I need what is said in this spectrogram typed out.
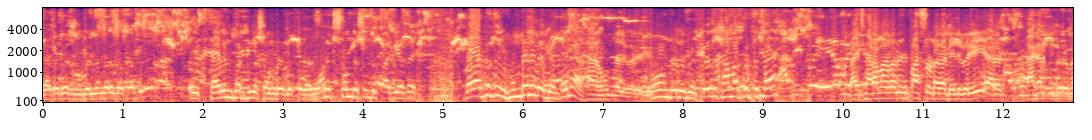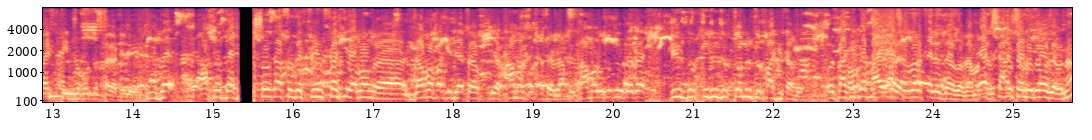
জাকির ভাইয়ের মোবাইল নাম্বারে কথা বলে এই সাইলেন্ট বার্ডগুলো সংগ্রহ করতে পারেন। অনেক সুন্দর সুন্দর পাখি আছে। ভাই আপনি তো হোম ডেলিভারি দেন তাই না? হ্যাঁ হোম ডেলিভারি হোম ডেলিভারি কেউ যদি খামার করতে চায়? ভাই সারা বাংলাদেশে পাঁচশো টাকা ডেলিভারি আর ঢাকার ভিতরে ভাই তিনশো পঞ্চাশ টাকা ডেলিভারি আপনার দর্শক আছে যে প্রিন্স পাখি এবং জাবা পাখি যে একটা ইয়ে খামার করতে চাইবে আপনি খামার উপযোগী যাতে তিরিশ চল্লিশ পাখি চাবে। ওই একশো করে চাইলে দেওয়া যাবে একশো collection চাইলে দেওয়া যাবে না?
